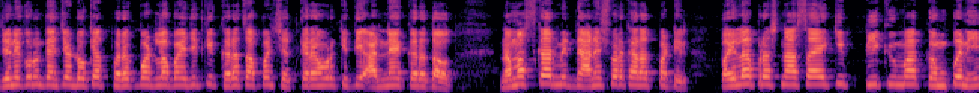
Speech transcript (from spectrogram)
जेणेकरून त्यांच्या डोक्यात फरक पडला पाहिजे की खरंच आपण शेतकऱ्यांवर किती अन्याय करत आहोत. नमस्कार मी ज्ञानेश्वर खरात पाटील. पहिला प्रश्न असा आहे की पीक विमा कंपनी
